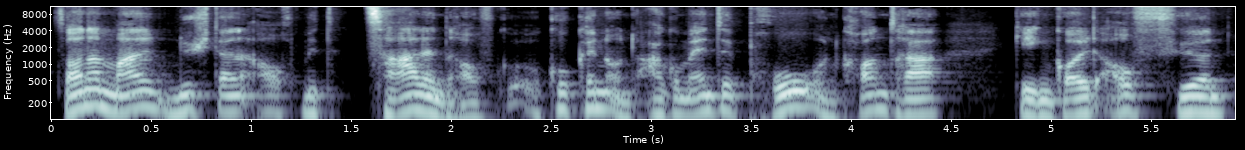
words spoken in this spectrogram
Sondern mal nüchtern auch mit Zahlen drauf gucken und Argumente pro und contra gegen Gold aufführen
